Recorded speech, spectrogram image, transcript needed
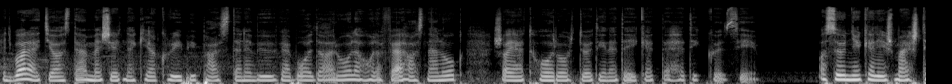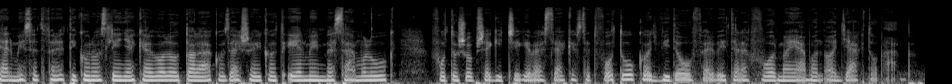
Egy barátja aztán mesélt neki a Creepypasta nevű weboldalról, ahol a felhasználók saját horror történeteiket tehetik közzé. A szörnyekkel és más természetfeletti gonosz lényekkel való találkozásaikat élménybeszámolók, Photoshop segítségével szerkesztett fotók vagy videófelvételek formájában adják tovább.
